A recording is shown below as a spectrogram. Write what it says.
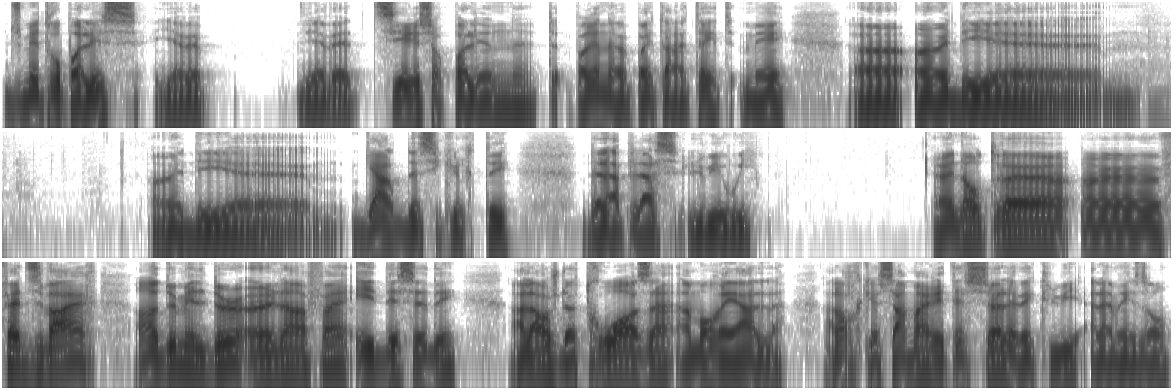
du Métropolis. Il avait il avait tiré sur Pauline. Pauline n'avait pas été en tête, mais un, des, un des gardes de sécurité de la place, lui, oui. Un autre un fait divers, en 2002, un enfant est décédé à l'âge de 3 ans à Montréal, alors que sa mère était seule avec lui à la maison.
